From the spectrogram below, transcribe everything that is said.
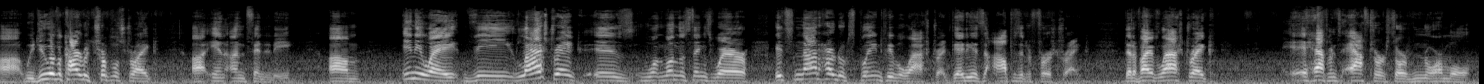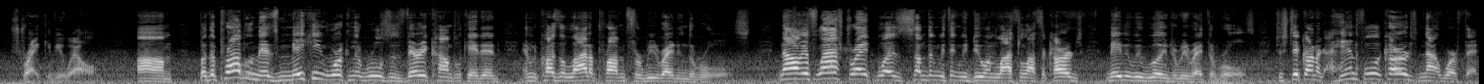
Uh, we do have a card with Triple Strike, uh, in Unfinity. Um, anyway, the last strike is one, one of those things where it's not hard to explain to people last strike. The idea is the opposite of first strike. That if I have last strike, it happens after sort of normal strike, if you will. Um, but the problem is making it work in the rules is very complicated and would cause a lot of problems for rewriting the rules. Now, if last strike was something we think we do on lots and lots of cards, maybe we're willing to rewrite the rules. To stick on a handful of cards, not worth it.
